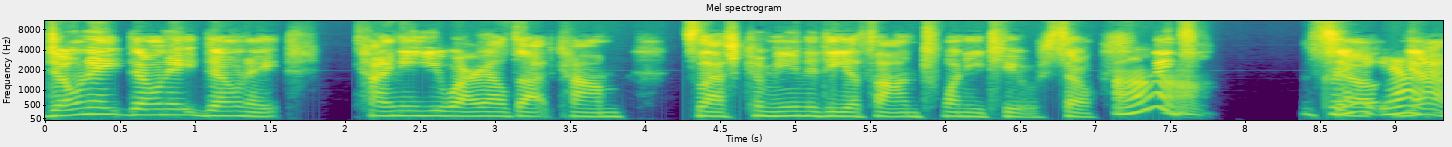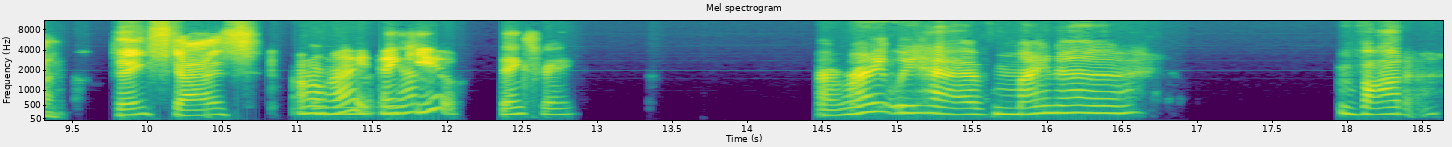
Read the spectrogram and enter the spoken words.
donate, donate, donate. tinyurl.com slash communityathon 22. So, thanks. Oh, so Great, yeah. Thanks guys. all Mhm, right. Thank yeah. you. Thanks, Greg. All right. We have Mina Vada.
